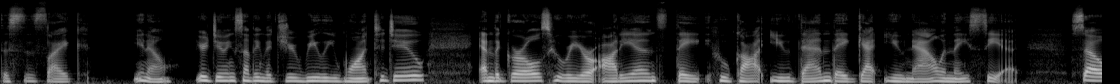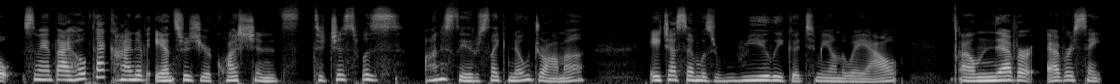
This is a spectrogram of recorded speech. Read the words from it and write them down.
this is like, you know, you're doing something that you really want to do. And the girls who were your audience, they who got you then, they get you now and they see it. So, Samantha, I hope that kind of answers your question. It's there just was honestly, there was like no drama. HSN was really good to me on the way out. I'll never ever say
